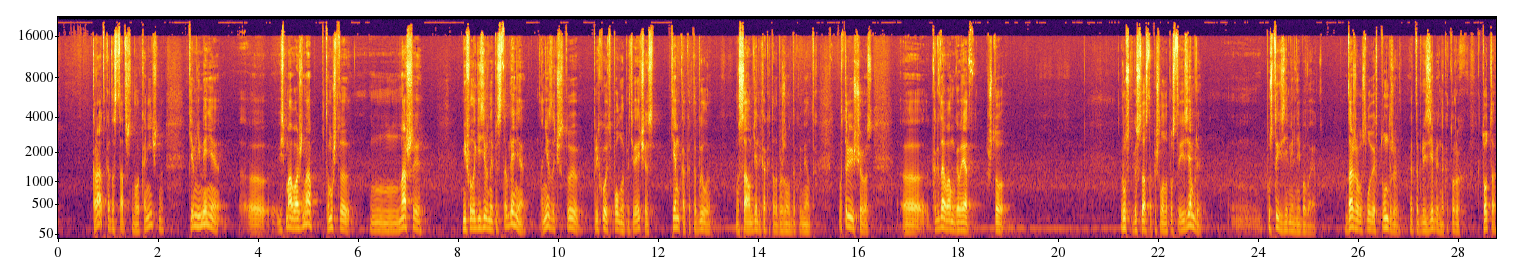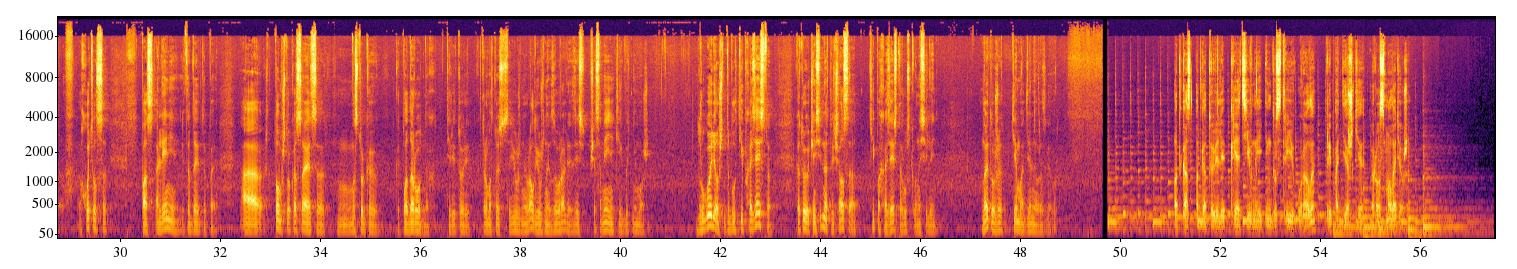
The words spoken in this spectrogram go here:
кратко, достаточно лаконично, тем не менее э, весьма важна, потому что наши мифологизированные представления, они зачастую приходят в полное противоречие с тем, как это было на самом деле, как это отображено в документах. Повторю еще раз. Э, когда вам говорят, что русское государство пришло на пустые земли, пустых земель не бывает. Даже в условиях тундры это были земли, на которых кто-то охотился, пас оленей и т.д. и т.п. А в том, что касается настолько плодородных территорий, к которым относится Южный Урал, Южное Зауралье, здесь вообще сомнений никаких быть не может. Другое дело, что это был тип хозяйства, который очень сильно отличался от типа хозяйства русского населения. Но это уже тема отдельного разговора. Подкаст подготовили креативные индустрии Урала при поддержке Росмолодежи.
